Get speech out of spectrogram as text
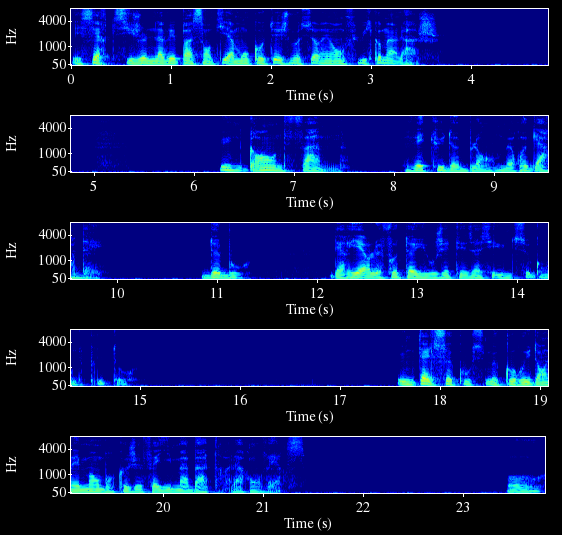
Et certes, si je ne l'avais pas senti à mon côté, je me serais enfui comme un lâche. Une grande femme, vêtue de blanc, me regardait, debout, derrière le fauteuil où j'étais assis une seconde plus tôt. Une telle secousse me courut dans les membres que je faillis m'abattre à la renverse. Oh.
